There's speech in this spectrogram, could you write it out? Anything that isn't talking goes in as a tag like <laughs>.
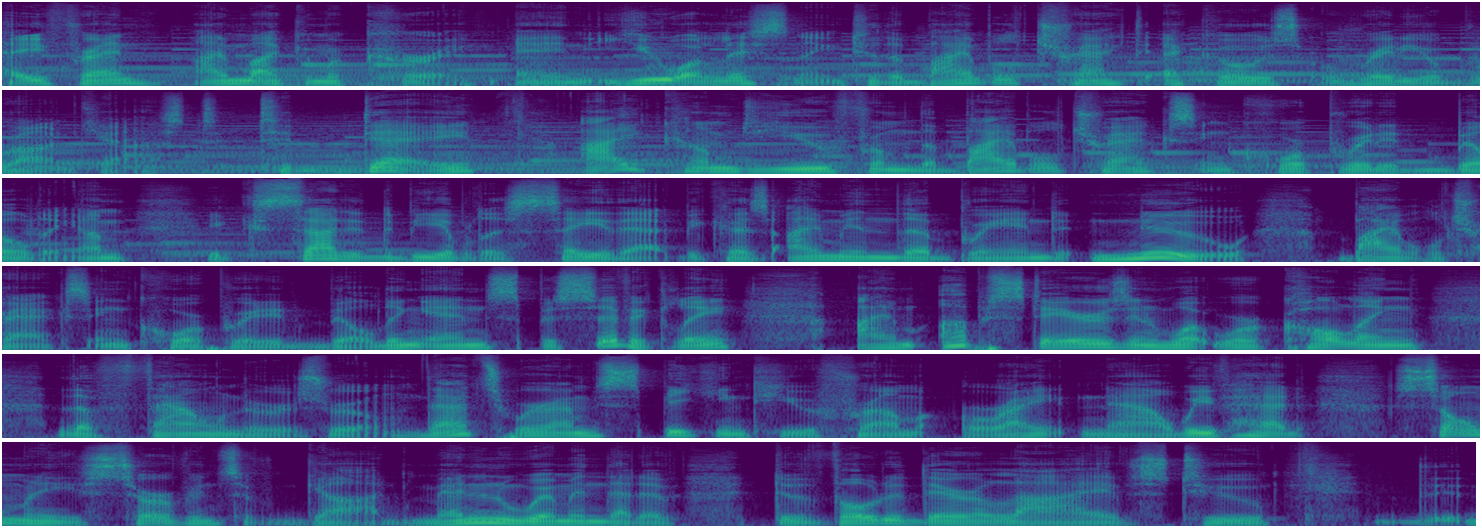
Hey, friend, I'm Micah McCurry, and you are listening to the Bible Tract Echoes radio broadcast. Today, I come to you from the Bible Tracts Incorporated building. I'm excited to be able to say that because I'm in the brand new Bible Tracts Incorporated building, and specifically, I'm upstairs in what we're calling the Founders Room. That's where I'm speaking to you from right now. We've had so many servants of God, men and women that have devoted their lives to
